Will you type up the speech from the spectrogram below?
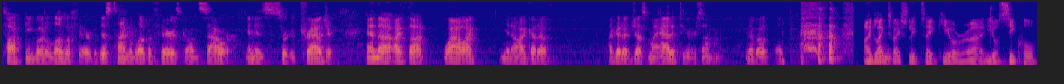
talking about a love affair, but this time the love affair has gone sour and is sort of tragic. And uh, I thought, wow, I you know I gotta I gotta adjust my attitude or something you know, about love. I'd like to actually take your uh, your sequel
